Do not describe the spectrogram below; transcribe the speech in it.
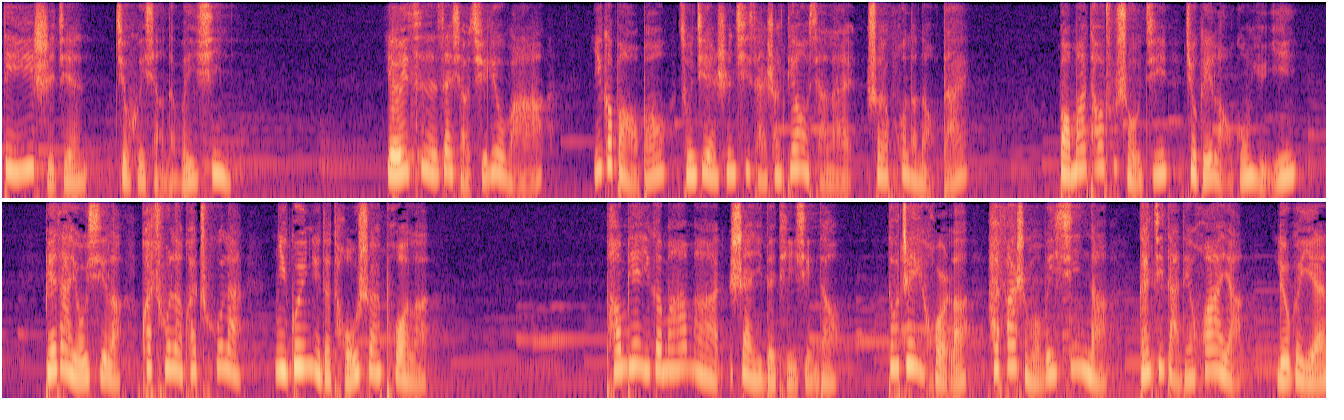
第一时间就会想到微信。有一次在小区遛娃，一个宝宝从健身器材上掉下来，摔破了脑袋，宝妈掏出手机就给老公语音：“别打游戏了，快出来，快出来，你闺女的头摔破了。”旁边一个妈妈善意的提醒道。都这会儿了，还发什么微信呢？赶紧打电话呀！留个言，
